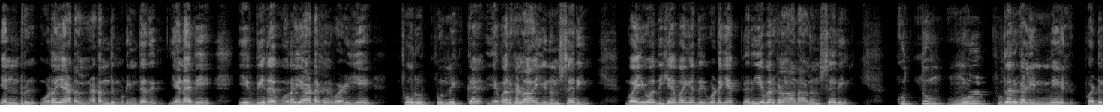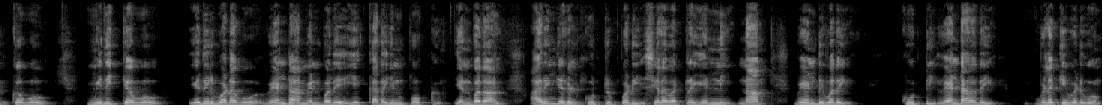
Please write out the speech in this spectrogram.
என்று உரையாடல் நடந்து முடிந்தது. எனவே இவ்வித உரையாடல்கள் வழியே பொறுப்புமிக்க எவர்களாயினும் சரி வயோதிக வயது உடைய பெரியவர்களானாலும் சரி குத்தும் முள் புதர்களின் மேல் படுக்கவோ மிதிக்கவோ எதிர்படவோ வேண்டாம் என்பதே இக்கதையின் போக்கு என்பதால் அறிஞர்கள் கூற்றுப்படி சிலவற்றை எண்ணி நாம் வேண்டுவதை கூட்டி வேண்டாததை விலக்கி விடுவோம்.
